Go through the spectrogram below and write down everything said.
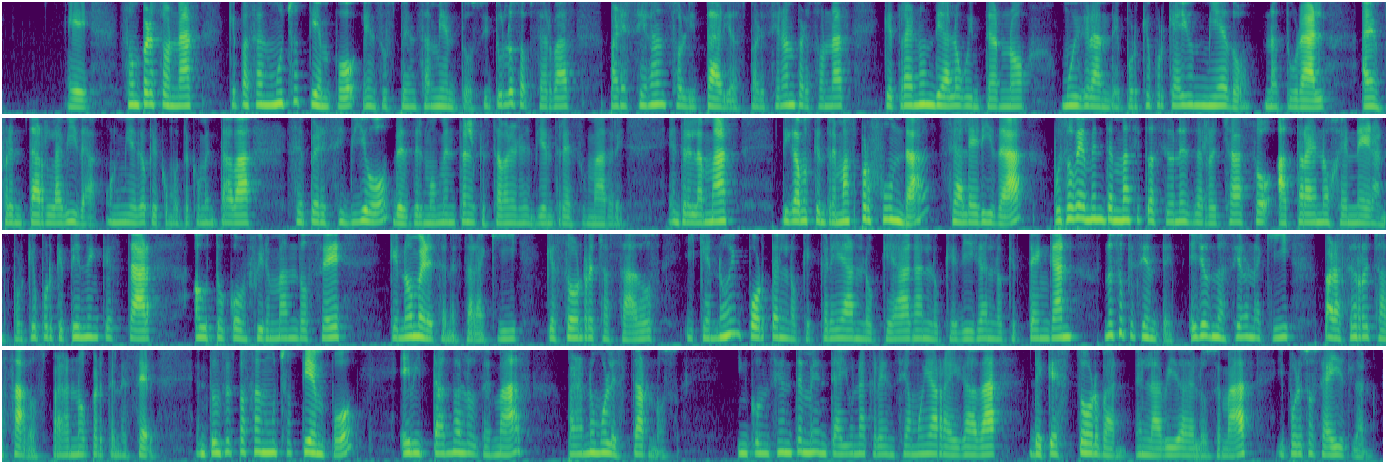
Eh, son personas que pasan mucho tiempo en sus pensamientos. Si tú los observas, parecieran solitarias, parecieran personas que traen un diálogo interno muy grande. ¿Por qué? Porque hay un miedo natural a enfrentar la vida, un miedo que, como te comentaba, se percibió desde el momento en el que estaban en el vientre de su madre. Entre la más digamos que entre más profunda sea la herida, pues obviamente más situaciones de rechazo atraen o generan. ¿Por qué? Porque tienen que estar autoconfirmándose que no merecen estar aquí, que son rechazados y que no importa en lo que crean, lo que hagan, lo que digan, lo que tengan, no es suficiente. Ellos nacieron aquí para ser rechazados, para no pertenecer. Entonces pasan mucho tiempo evitando a los demás para no molestarnos inconscientemente hay una creencia muy arraigada de que estorban en la vida de los demás y por eso se aíslan.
